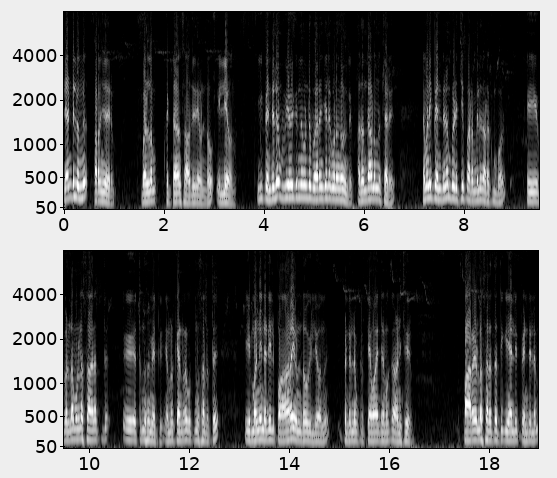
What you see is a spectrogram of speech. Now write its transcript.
രണ്ടിലൊന്ന് പറഞ്ഞു തരും. വെള്ളം കിട്ടാൻ സാധ്യതയുണ്ടോ? ഇല്ലയോ എന്ന്. ഈ പെൻഡലം ഉപയോഗിക്കുന്നതുകൊണ്ട് വേറെയും ചില ഗുണങ്ങളുണ്ട്. അതെന്താണെന്ന് വെച്ചാൽ നമ്മൾ ഈ പെൻഡലം പിടിച്ച് പറമ്പിൽ നടക്കുമ്പോൾ ഈ വെള്ളമുള്ള സ്ഥാനത്ത് എത്തുന്ന സമയത്ത് നമ്മൾ കിണർ കുത്തുന്ന സ്ഥലത്ത് ഈ മണ്ണിനടിയിൽ പാറയുണ്ടോ ഇല്ലയോ എന്ന് പെൻഡലം കൃത്യമായിട്ട് നമുക്ക് കാണിച്ചു തരും. പാറയുള്ള സ്ഥലത്തെത്തിക്കഴിഞ്ഞാൽ പെൻഡലം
